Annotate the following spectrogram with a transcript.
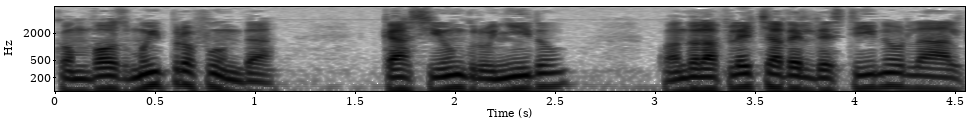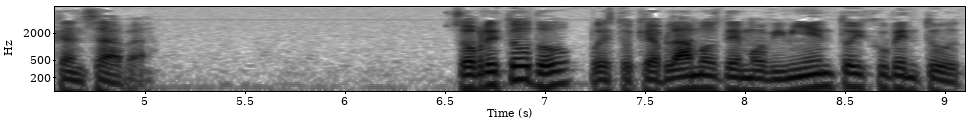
con voz muy profunda, casi un gruñido, cuando la flecha del destino la alcanzaba. Sobre todo, puesto que hablamos de movimiento y juventud,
